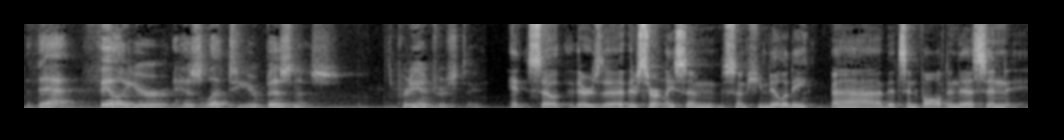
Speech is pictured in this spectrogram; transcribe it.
that failure has led to your business. It's pretty interesting. And so there's a, there's certainly some some humility uh, that's involved in this, and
